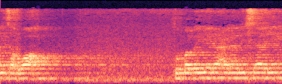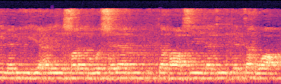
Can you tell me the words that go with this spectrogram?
بتقواه ثم بين على لسان نبيه عليه الصلاة والسلام تفاصيل تلك التقوى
